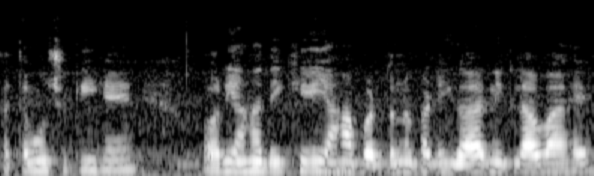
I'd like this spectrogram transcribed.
ख़त्म हो चुकी है। और यहाँ देखिए यहाँ बर्तनों का ढिगार निकला हुआ है।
